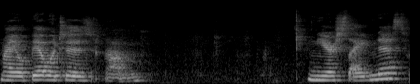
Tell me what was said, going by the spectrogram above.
Myopia, which is um, nearsightedness,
